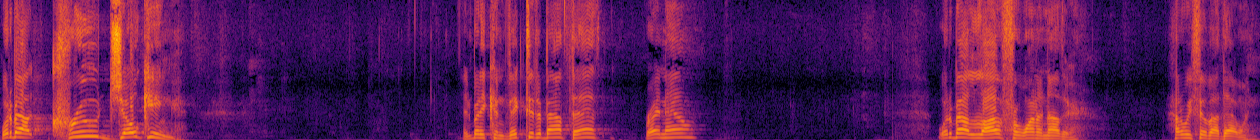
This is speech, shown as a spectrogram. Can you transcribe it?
What about crude joking? Anybody convicted about that right now? What about love for one another? How do we feel about that one?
